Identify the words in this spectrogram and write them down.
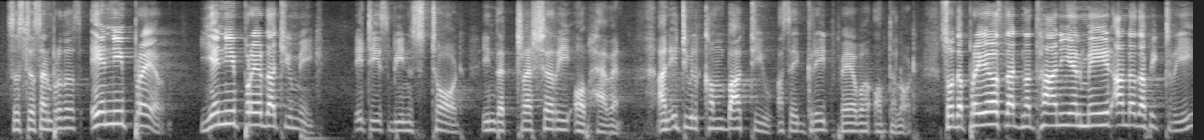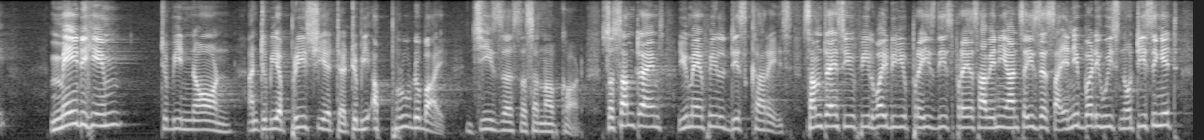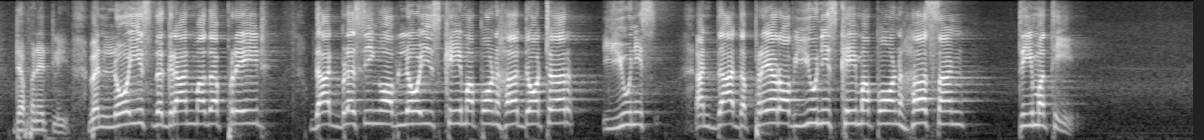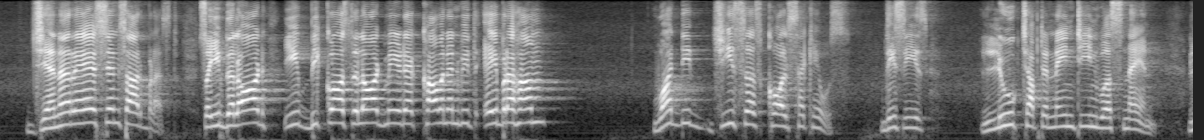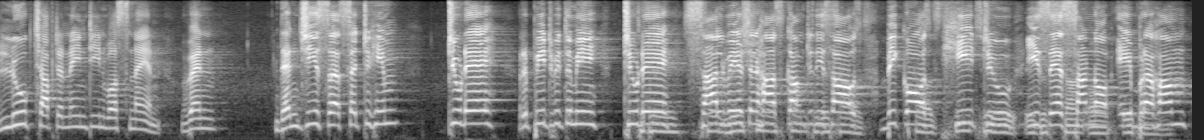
Sisters and brothers, any prayer, any prayer that you make, it is being stored in the treasury of heaven and it will come back to you as a great favor of the Lord. So the prayers that Nathaniel made under the victory made him to be known and to be appreciated, to be approved by Jesus, the Son of God. So sometimes you may feel discouraged. Sometimes you feel, why do you praise these prayers? Have any answer? Is there anybody who is noticing it? Definitely. When Lois, the grandmother, prayed, that blessing of Lois came upon her daughter Eunice, and that the prayer of Eunice came upon her son Timothy. Generations are blessed. So if the Lord, if because the Lord made a covenant with Abraham, what did Jesus call Zacchaeus? This is Luke chapter 19 verse 9. Luke chapter 19 verse 9. When then Jesus said to him, Today, repeat with me, Today, salvation has come to this house because he too is a son of Abraham.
